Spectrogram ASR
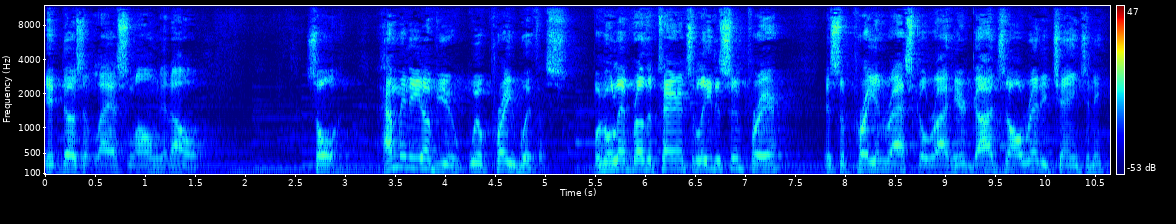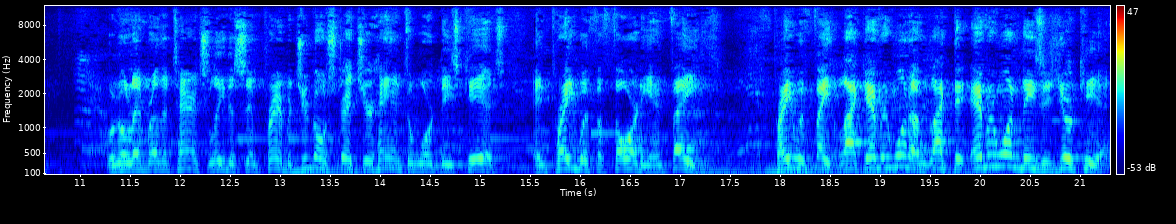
It doesn't last long at all. So, how many of you will pray with us? We're going to let Brother Terrence lead us in prayer. It's a praying rascal right here. God's already changing him. We're going to let Brother Terrence lead us in prayer, but you're going to stretch your hand toward these kids and pray with authority and faith. Pray with faith, like every one of them, like the, every one of these is your kid.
